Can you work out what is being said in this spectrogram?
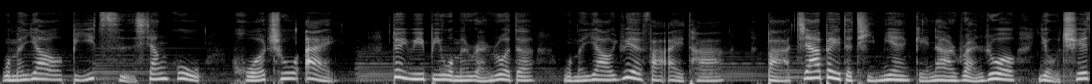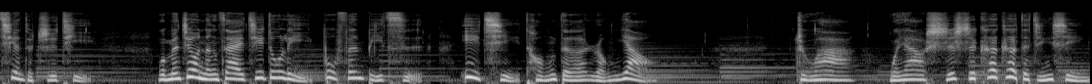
我们要彼此相顾，活出爱。对于比我们软弱的，我们要越发爱他，把加倍的体面给那软弱有缺陷的肢体。我们就能在基督里不分彼此，一起同得荣耀。主啊，我要时时刻刻的警醒，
